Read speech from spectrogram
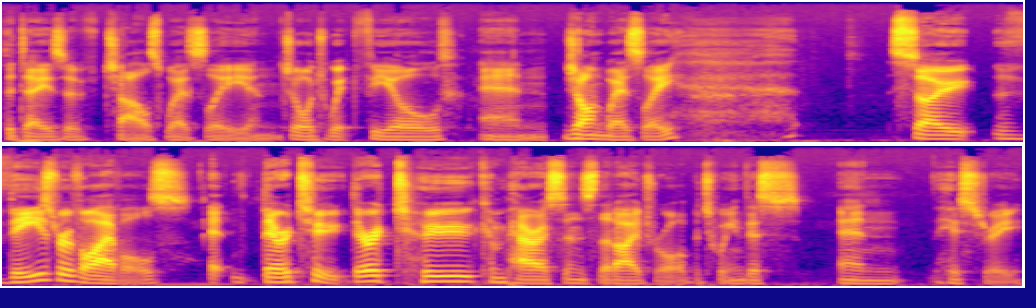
the days of Charles Wesley and George Whitefield and John Wesley. So these revivals, eh, there are two. There are two comparisons that I draw between this and history.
